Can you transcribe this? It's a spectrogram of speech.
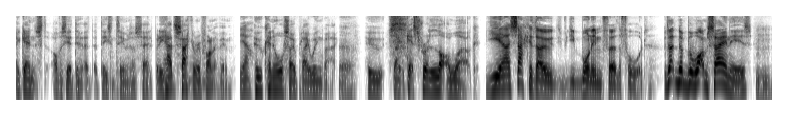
against obviously a, de- a decent team, as I said, but he had Saka in front of him, Yeah. who can also play wing back, Yeah. who gets through a lot of work. Yeah, Saka though you want him further forward. But, that, no, but what I'm saying is, Mhm.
